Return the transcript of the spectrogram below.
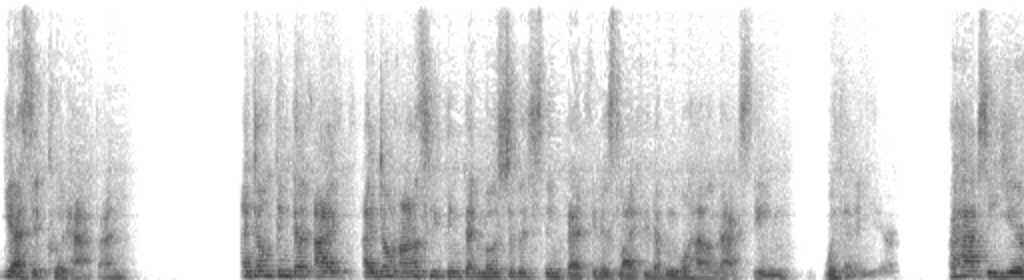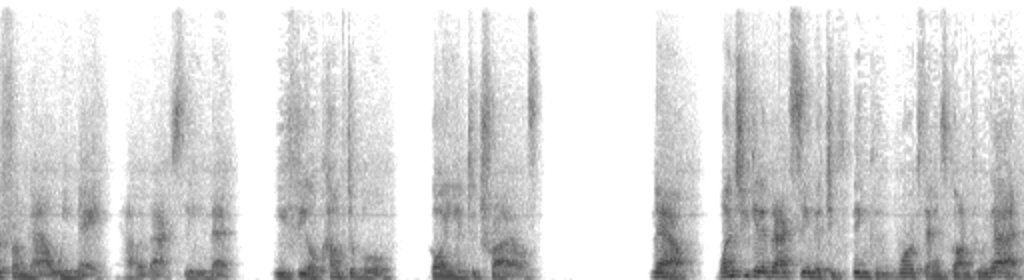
yes, it could happen. I don't think that, I, I don't honestly think that most of us think that it is likely that we will have a vaccine within a year. Perhaps a year from now, we may have a vaccine that we feel comfortable going into trials. Now, once you get a vaccine that you think works and has gone through that,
